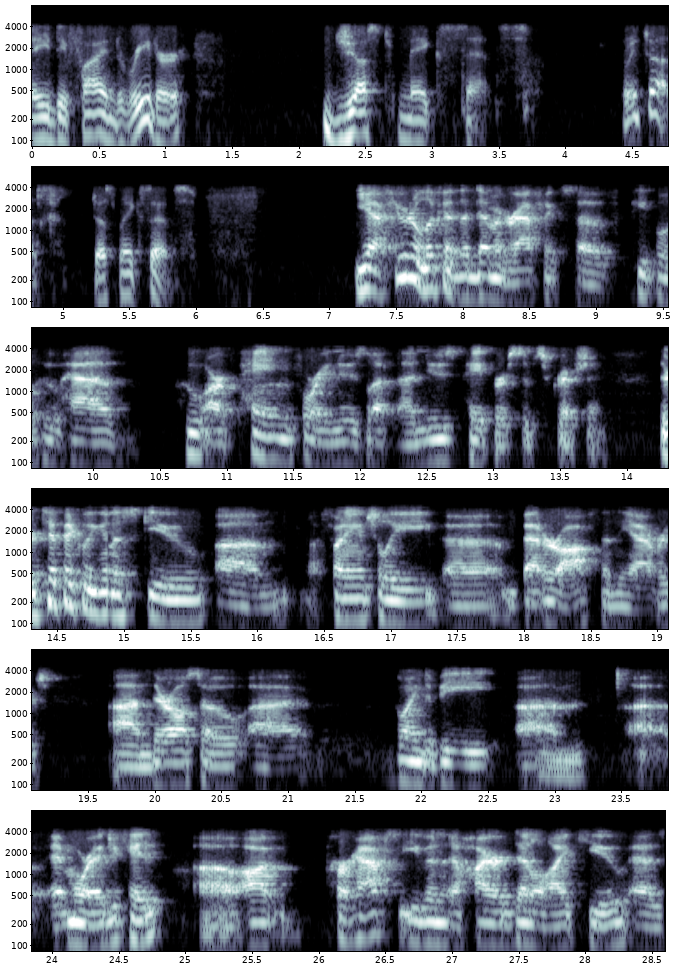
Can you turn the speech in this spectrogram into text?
a defined reader just makes sense. It does. Just makes sense. Yeah, if you were to look at the demographics of people who have who are paying for a newsletter, a newspaper subscription, they're typically going to skew um, financially uh, better off than the average. Um, they're also uh, going to be um, uh, more educated, uh, perhaps even a higher dental IQ, as,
